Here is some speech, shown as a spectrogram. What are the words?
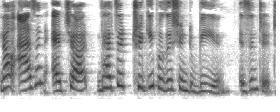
Now, as an HR, that's a tricky position to be in, isn't it?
